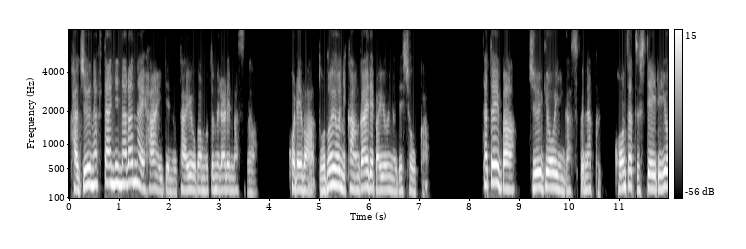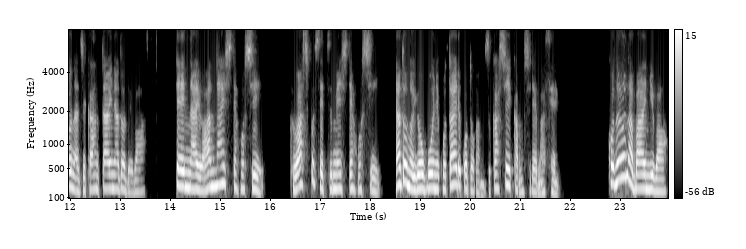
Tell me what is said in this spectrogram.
過重な負担にならない範囲での対応が求められますが、これはどのように考えればよいのでしょうか。例えば、従業員が少なく混雑しているような時間帯などでは、店内を案内してほしい、詳しく説明してほしい、などの要望に応えることが難しいかもしれません。このような場合には、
